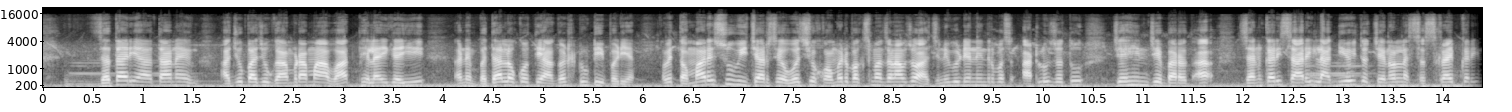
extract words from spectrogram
જતા રહ્યા હતા અને આજુબાજુ ગામડામાં આ વાત ફેલાઈ ગઈ અને બધા લોકો ત્યાં આગળ તૂટી પડ્યા. હવે તમારે શું વિચાર છે? અવશ્ય કોમેન્ટ બોક્સમાં જણાવજો. આજની વિડીયોની અંદર બસ આટલું જ હતું. જય હિન્દ, જય ભારત. આ જાણકારી સારી લાગી હોય તો ચેનલને સબસ્ક્રાઈબ કરી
